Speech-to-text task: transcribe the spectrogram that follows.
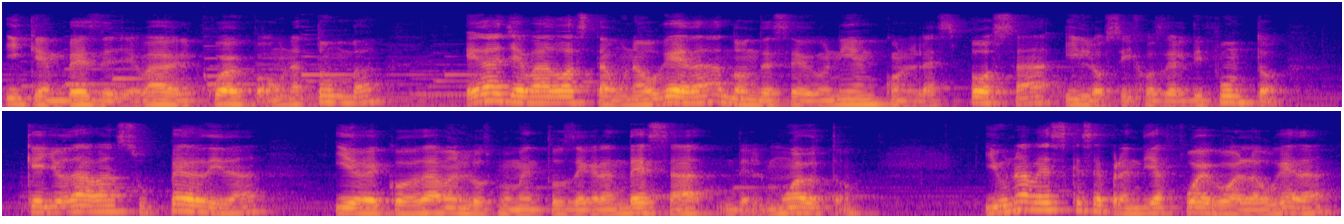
y que en vez de llevar el cuerpo a una tumba, era llevado hasta una hoguera donde se reunían con la esposa y los hijos del difunto, que lloraban su pérdida y recordaban los momentos de grandeza del muerto. Y una vez que se prendía fuego a la hoguera,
